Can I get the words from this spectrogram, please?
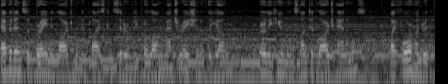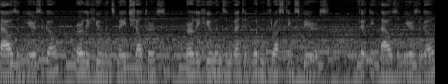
evidence of brain enlargement implies considerably prolonged maturation of the young. Early humans hunted large animals by 400,000 years ago, early humans made shelters. Early humans invented wooden thrusting spears. 50,000 years ago,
